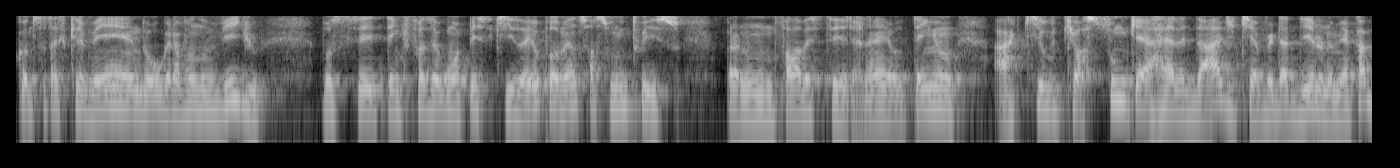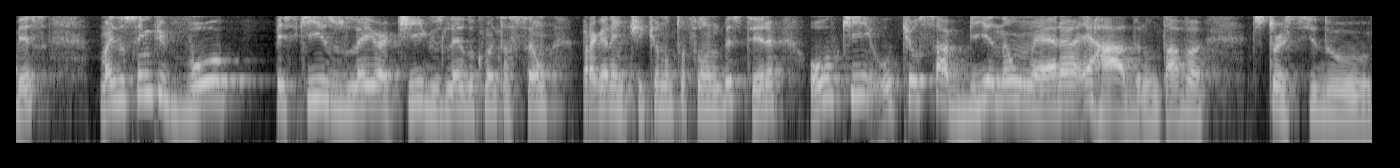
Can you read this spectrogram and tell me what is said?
quando você está escrevendo ou gravando um vídeo, você tem que fazer alguma pesquisa. Eu, pelo menos, faço muito isso, para não falar besteira, né? Eu tenho aquilo que eu assumo que é a realidade, que é verdadeiro na minha cabeça, mas eu sempre vou pesquiso, leio artigos, leio documentação para garantir que eu não estou falando besteira ou que o que eu sabia não era errado, não estava distorcido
